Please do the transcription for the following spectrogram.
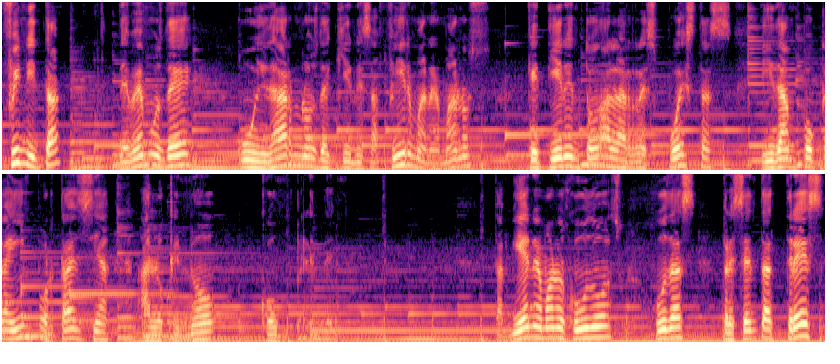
finita, debemos de cuidarnos de quienes afirman, hermanos, que tienen todas las respuestas y dan poca importancia a lo que no comprenden. También, hermanos Judas, Judas presenta tres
